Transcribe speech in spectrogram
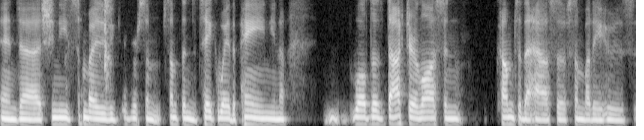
and uh, she needs somebody to give her some something to take away the pain. You know, well, does Doctor Lawson come to the house of somebody who's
